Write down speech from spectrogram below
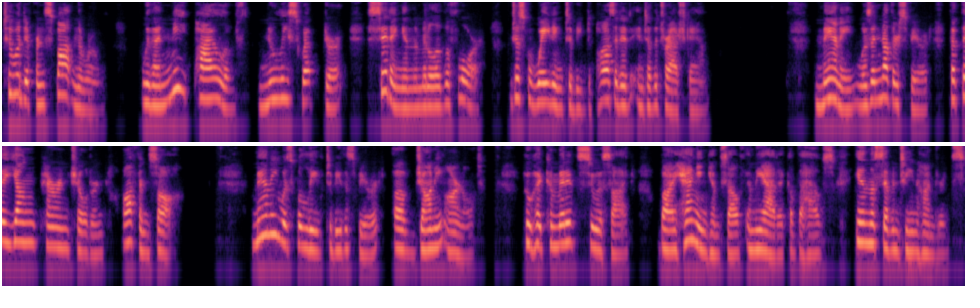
to a different spot in the room, with a neat pile of newly swept dirt sitting in the middle of the floor, just waiting to be deposited into the trash can. Manny was another spirit that the young Perron children often saw. Manny was believed to be the spirit of Johnny Arnold, who had committed suicide by hanging himself in the attic of the house in the 1700s.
